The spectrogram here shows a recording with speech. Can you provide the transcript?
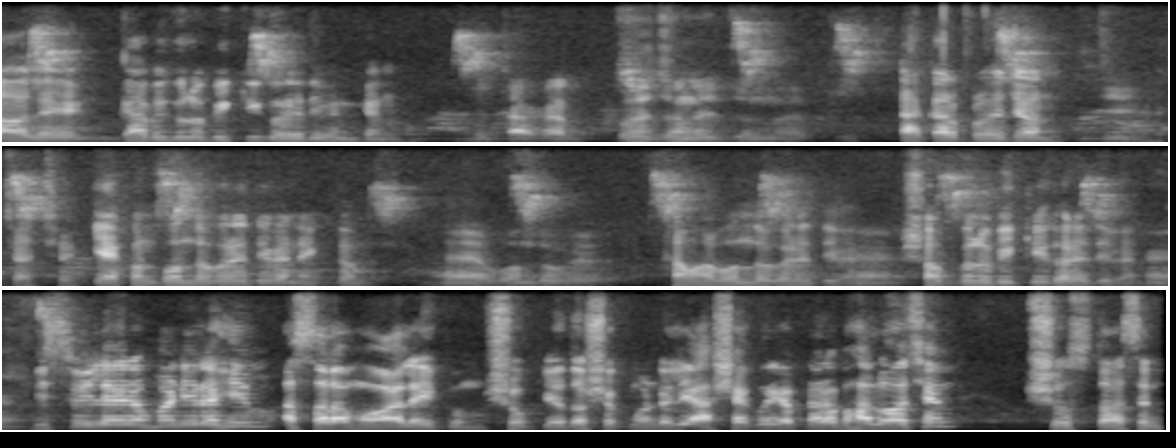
তাহলে গাবিগুলো বিক্রি করে দিবেন কেন? টাকার প্রয়োজনের জন্য আর কি। টাকার প্রয়োজন? জি। আচ্ছা আচ্ছা। কি এখন বন্ধ করে দিবেন একদম? হ্যাঁ বন্ধ করে। খামার বন্ধ করে দিবেন? হ্যাঁ। সবগুলো বিক্রি করে দিবেন? হ্যাঁ। বিসমিল্লাহ রহমান রাহিম। আসসালামু আলাইকুম। সুপ্রিয় দর্শক মণ্ডলী আশা করি আপনারা ভালো আছেন সুস্থ আছেন।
